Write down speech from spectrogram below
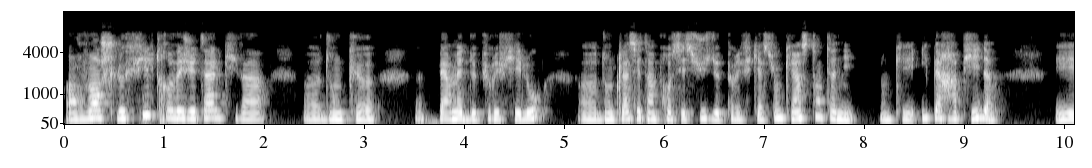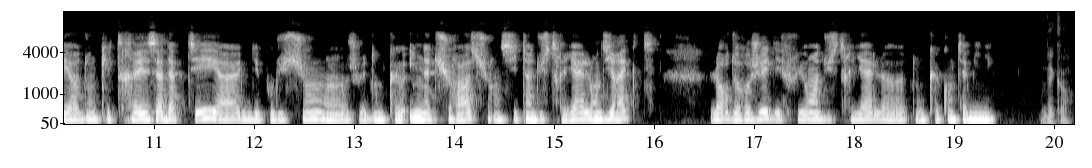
En revanche, le filtre végétal qui va donc permettre de purifier l'eau, donc là c'est un processus de purification qui est instantané, donc qui est hyper rapide et donc qui est très adapté à une dépollution, je vais donc in natura sur un site industriel en direct lors de rejet des fluents industriels euh, donc contaminés. D'accord.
